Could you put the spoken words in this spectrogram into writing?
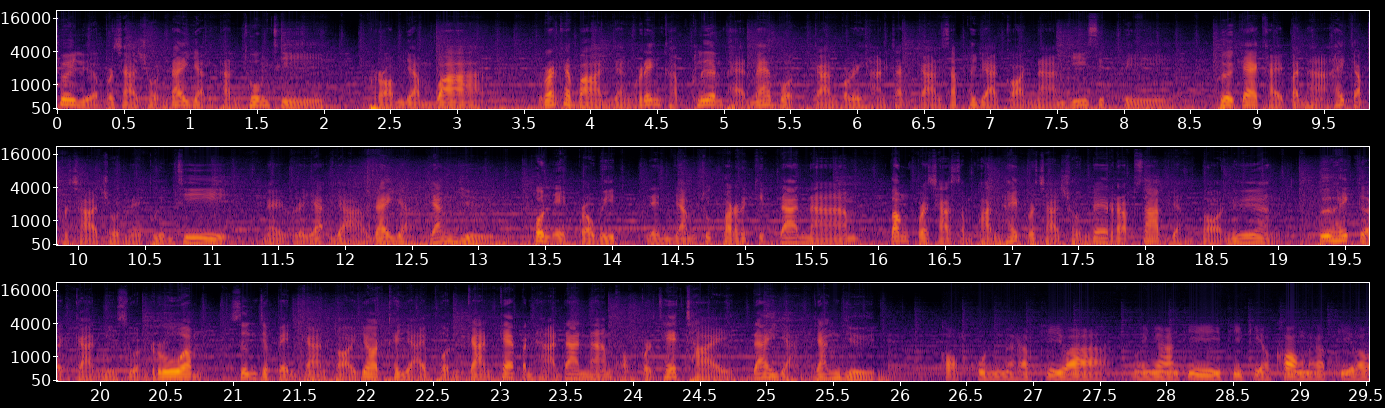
ช่วยเหลือประชาชนได้อย่างทันท่วงที พร้อมย้ำว่า รัฐบาลยังเร่งขับเคลื่อนแผนแม่บทการบริหารจัดการทรัพยากรน้ำ 20 ปี เพื่อแก้ไขปัญหาให้กับประชาชนในพื้นที่ ในระยะยาวได้อย่างยั่งยืนพลเอกประวิทย์เน้นย้ำทุกภารกิจด้านน้ำต้องประชาสัมพันธ์ให้ประชาชนได้รับทราบอย่างต่อเนื่อง พื่อให้เกิดการมีส่วนร่วม ซึ่งจะเป็นการต่อยอดขยายผลการแก้ปัญหาด้านน้ำของประเทศไทยได้อย่างยั่งยืน ขอบคุณนะครับที่ว่าหน่วยงานที่ที่เกี่ยวข้องนะครับที่เรา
